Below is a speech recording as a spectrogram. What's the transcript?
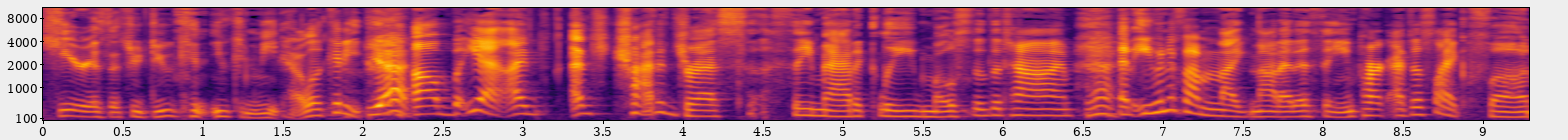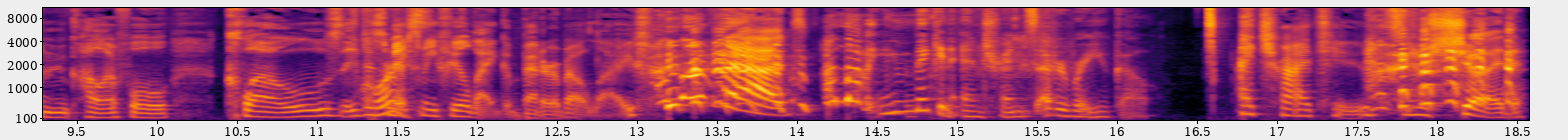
here is that you do can you can meet Hello Kitty. Yeah. Um, but yeah, I I try to dress thematically most of the time. Yeah. And even if I'm like not at a theme park, I just like fun colorful clothes. It just makes me feel like better about life. I love that. I love it. You make an entrance everywhere you go. I try to. You should.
